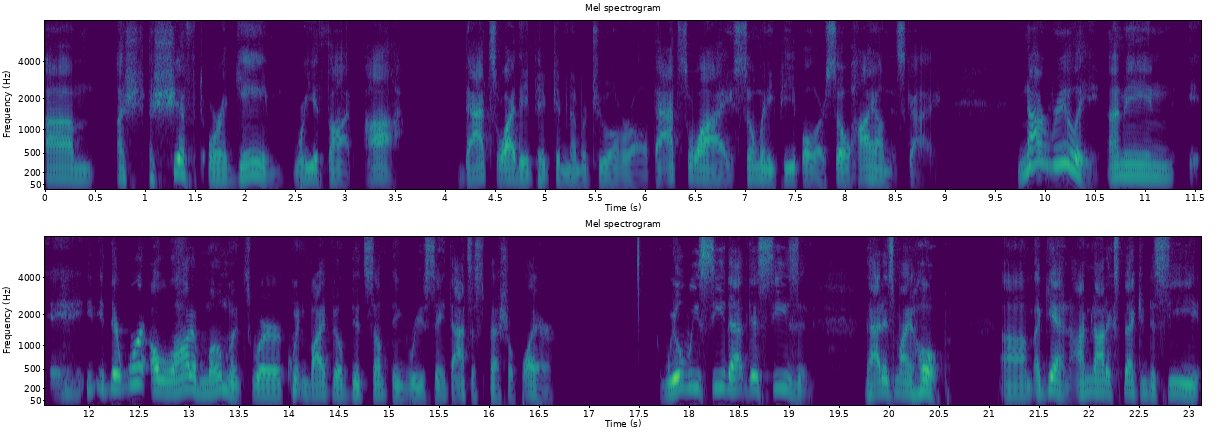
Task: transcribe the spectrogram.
um, a, sh- a shift or a game where you thought, ah, that's why they picked him number two overall. That's why so many people are so high on this guy. Not really. I mean, it, it, there weren't a lot of moments where Quinton Byfield did something where you say, that's a special player. Will we see that this season? That is my hope. Um, again, I'm not expecting to see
